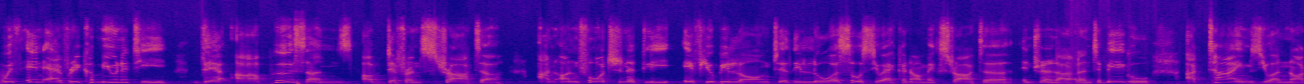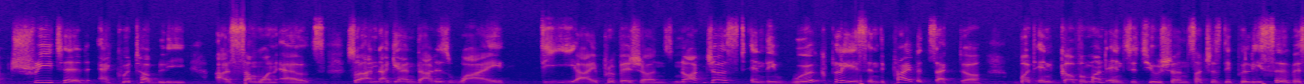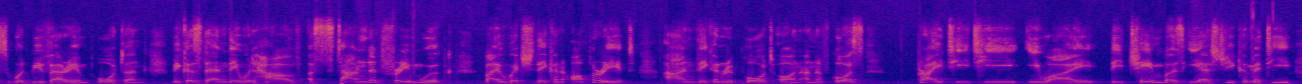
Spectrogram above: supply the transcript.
within every community, there are persons of different strata and unfortunately, if you belong to the lower socioeconomic strata in Trinidad and Tobago, at times you are not treated equitably as someone else. So, and again, that is why DEI provisions, not just in the workplace in the private sector, but in government institutions such as the police service would be very important because then they would have a standard framework by which they can operate and they can report on. And of course, Pride TT, EY, the Chambers ESG Committee,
